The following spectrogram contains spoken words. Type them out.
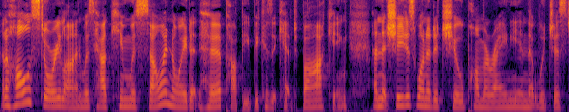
And a whole storyline was how Kim was so annoyed at her puppy because it kept barking. And and that she just wanted a chill Pomeranian that would just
